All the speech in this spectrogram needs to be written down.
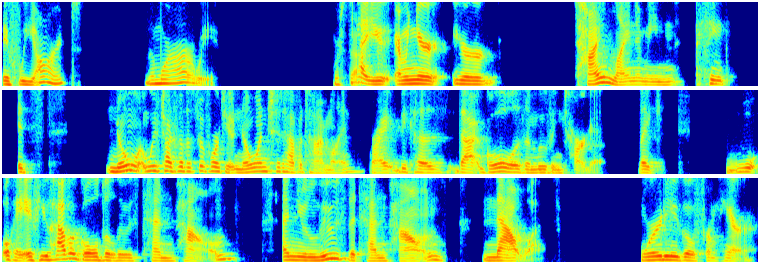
yeah. if we aren't then where are we we're stuck yeah you i mean you're you're timeline, I mean, I think it's no one, we've talked about this before too. No one should have a timeline, right? Because that goal is a moving target. Like, okay, if you have a goal to lose 10 pounds and you lose the 10 pounds, now what? Where do you go from here?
